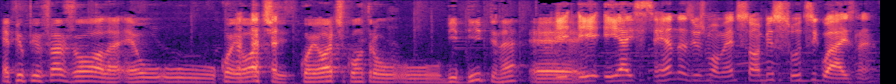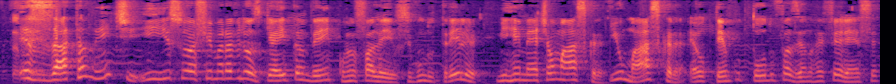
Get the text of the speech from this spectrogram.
é Piu Piu Frajola, é o, o Coyote, Coyote contra o, o Bip né? É... E, e, e, as cenas e os momentos são absurdos iguais, né? Também. Exatamente, e isso eu achei maravilhoso, que aí também, como eu falei, o segundo trailer me remete ao Máscara, e o Máscara é o tempo todo fazendo referência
